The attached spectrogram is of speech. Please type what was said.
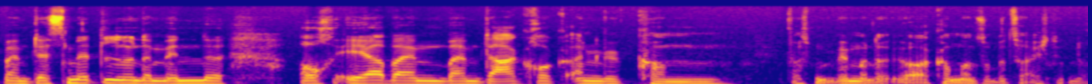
beim Death Metal und am Ende auch eher beim, beim Dark Rock angekommen. Was, wenn man, ja, kann man so bezeichnen. Ja.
